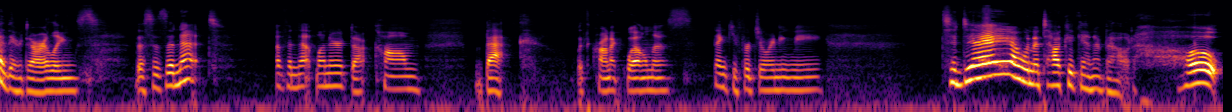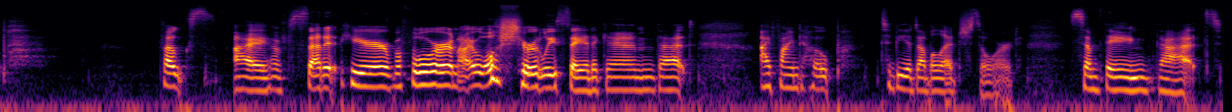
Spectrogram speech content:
Hi there, darlings. This is Annette of AnnetteLeonard.com back with Chronic Wellness. Thank you for joining me. Today, I want to talk again about hope. Folks, I have said it here before and I will surely say it again that I find hope to be a double edged sword. Something that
